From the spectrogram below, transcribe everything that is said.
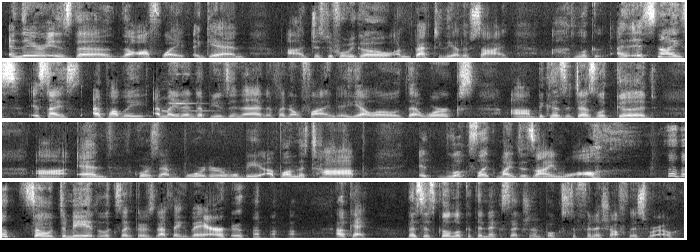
And there is the the off white again. Uh, just before we go on back to the other side. Uh, look, it's nice. It's nice. I probably I might end up using that if I don't find a yellow that works uh, because it does look good. Uh, and of course, that border will be up on the top. It looks like my design wall. so to me, it looks like there's nothing there. okay, let's just go look at the next section of books to finish off this row.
